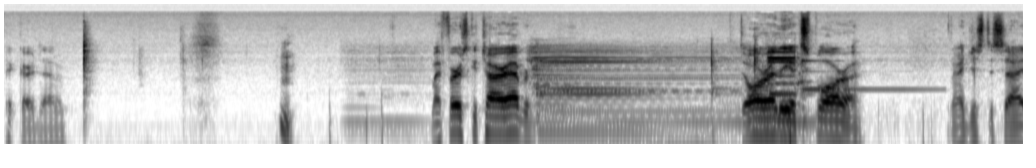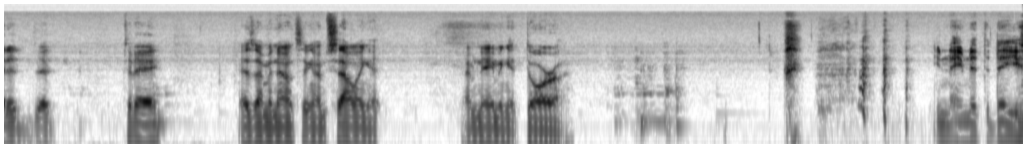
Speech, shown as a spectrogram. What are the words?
pick guards on them. Hmm. My first guitar ever. Dora the Explorer. I just decided that today, as I'm announcing, I'm selling it. I'm naming it Dora. You named it the day you,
